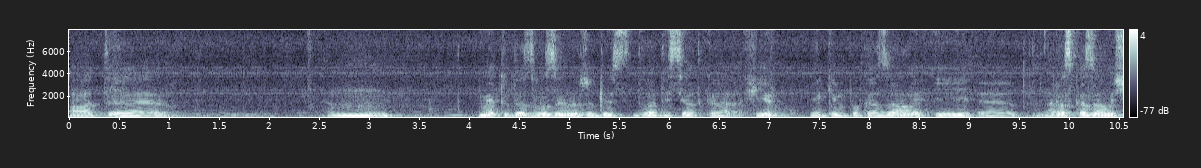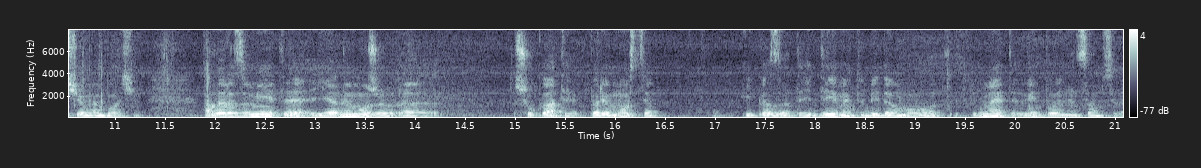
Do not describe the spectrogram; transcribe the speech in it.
от, е, ми туди звозили вже десь два десятка фірм, яким показали і е, розказали, що ми бачимо. Але розумієте, я не можу е, шукати переможця і казати, йди, ми тобі дамо. От, Розумієте, він повинен сам сюди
